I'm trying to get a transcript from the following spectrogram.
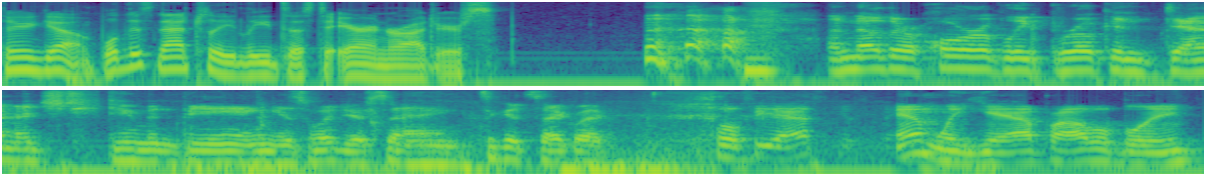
There you go. Well, this naturally leads us to Aaron Rodgers. Another horribly broken, damaged human being is what you're saying. It's a good segue. Well, if you ask his family, yeah, probably.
